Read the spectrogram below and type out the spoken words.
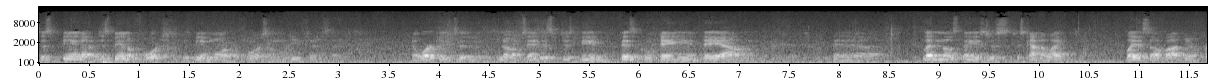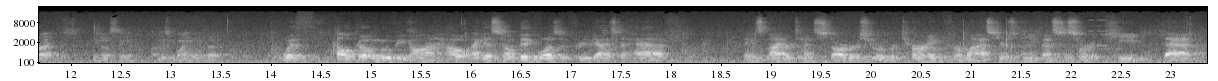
Just being just being a force, just being more of a force on the defense and, and working to you know what I'm saying, just just being physical day in day out and, and uh, letting those things just, just kind of like play itself out during practice. You know, seeing just playing with that. With Elko moving on, how I guess how big was it for you guys to have I think it's nine or ten starters who are returning from last year's defense to sort of keep that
